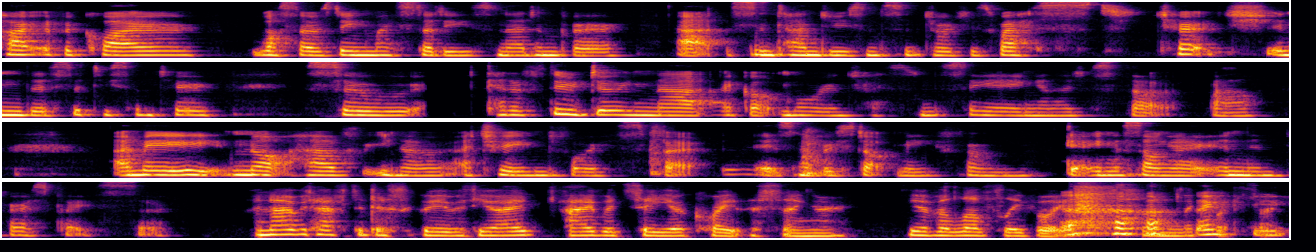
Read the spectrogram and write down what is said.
part of a choir whilst I was doing my studies in Edinburgh at St Andrews and St George's West Church in the city centre. So kind of through doing that, I got more interested in singing, and I just thought, well, I may not have, you know, a trained voice, but it's never stopped me from getting a song out in the first place. So, and I would have to disagree with you. I I would say you're quite the singer. You have a lovely voice. Thank you.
